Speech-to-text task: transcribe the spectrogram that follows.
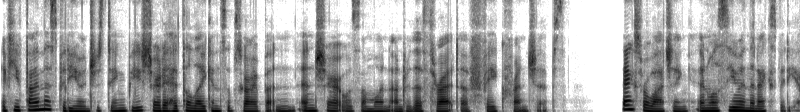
If you find this video interesting, be sure to hit the like and subscribe button and share it with someone under the threat of fake friendships. Thanks for watching, and we'll see you in the next video.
